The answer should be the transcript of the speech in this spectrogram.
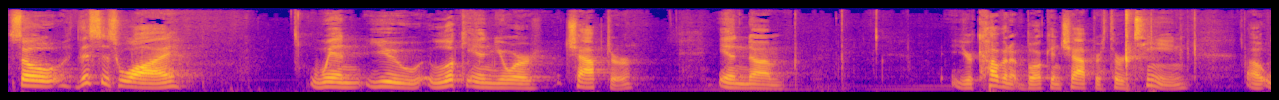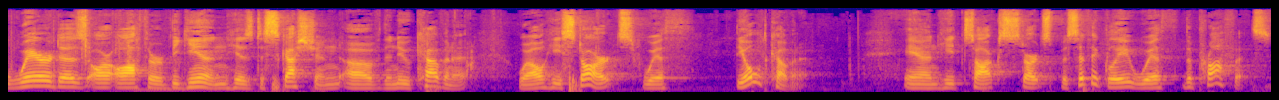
So, this is why when you look in your chapter, in um, your covenant book in chapter 13, uh, where does our author begin his discussion of the new covenant? Well, he starts with the old covenant. And he talks, starts specifically with the prophets.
